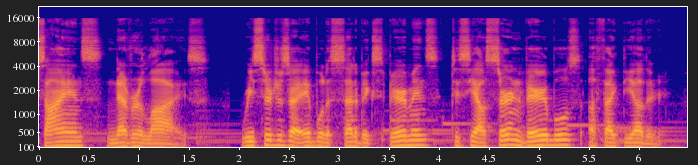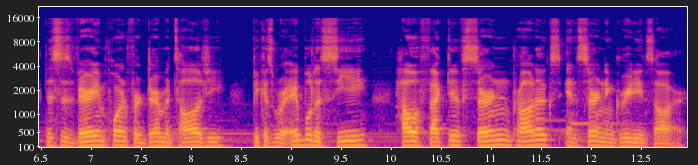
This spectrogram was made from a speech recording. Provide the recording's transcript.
Science never lies. Researchers are able to set up experiments to see how certain variables affect the other. This is very important for dermatology because we're able to see how effective certain products and certain ingredients are.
